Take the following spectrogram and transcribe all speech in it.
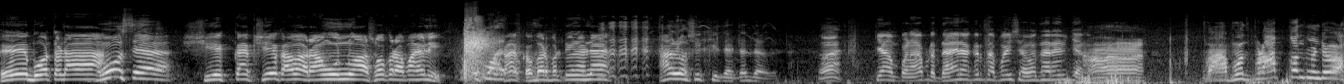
એ બોતડા. હું છે? શેક કાંઈક શેક આવા રાઉન્ડનું આ છોકરા પાસેલી કાંઈ ખબર પડતી નથી ને હાલો શીખી જાય દાદા કેમ પણ આપણે દાયરા કરતા પૈસા વધારે આવી ગયા હા બાપો તો પણ આપવા જ માંડ્યો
